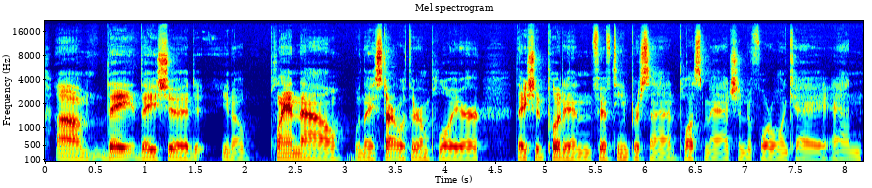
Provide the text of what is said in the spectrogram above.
um, they they should you know plan now when they start with their employer. They should put in fifteen percent plus match into four hundred one k and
